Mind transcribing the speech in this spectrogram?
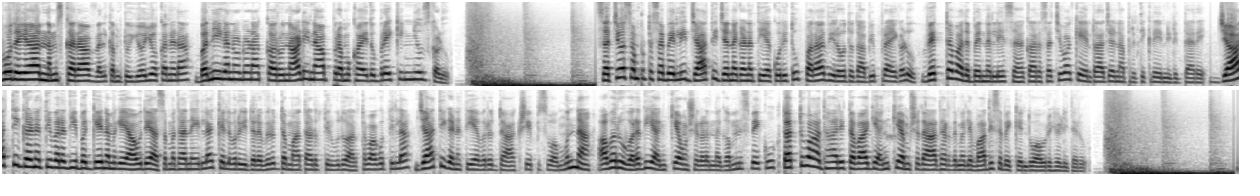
ಶುಭೋದಯ, ನಮಸ್ಕಾರ, welcome to Yoyo Kannada. ಬನ್ನಿ ಈಗ ನೋಡೋಣ ಕರುನಾಡಿನ ಪ್ರಮುಖ ಐದು ಬ್ರೇಕಿಂಗ್ ನ್ಯೂಸ್ಗಳು. ಸಚಿವ ಸಂಪುಟ ಸಭೆಯಲ್ಲಿ ಜಾತಿ ಜನಗಣತಿಯ ಕುರಿತು ಪರ ವಿರೋಧದ ಅಭಿಪ್ರಾಯಗಳು ವ್ಯಕ್ತವಾದ ಬೆನ್ನಲ್ಲೇ ಸಹಕಾರ ಸಚಿವ ಕೆಎನ್ ರಾಜಣ್ಣ ಪ್ರತಿಕ್ರಿಯೆ ನೀಡಿದ್ದಾರೆ. ಜಾತಿ ಗಣತಿ ವರದಿ ಬಗ್ಗೆ ನಮಗೆ ಯಾವುದೇ ಅಸಮಾಧಾನ ಇಲ್ಲ. ಕೆಲವರು ಇದರ ವಿರುದ್ಧ ಮಾತಾಡುತ್ತಿರುವುದು ಅರ್ಥವಾಗುತ್ತಿಲ್ಲ. ಜಾತಿ ಗಣತಿಯ ವಿರುದ್ಧ ಆಕ್ಷೇಪಿಸುವ ಮುನ್ನ ಅವರು ವರದಿಯ ಅಂಕಿಅಂಶಗಳನ್ನು ಗಮನಿಸಬೇಕು. ತತ್ವ ಆಧಾರಿತವಾಗಿ ಅಂಕಿಅಂಶದ ಆಧಾರದ ಮೇಲೆ ವಾದಿಸಬೇಕೆಂದು ಅವರು ಹೇಳಿದರು.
